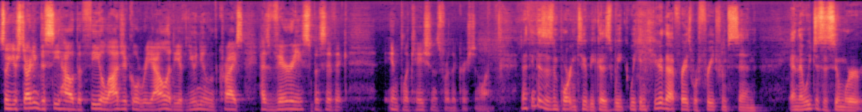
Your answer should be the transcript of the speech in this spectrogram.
So you're starting to see how the theological reality of union with Christ has very specific implications for the Christian life. And I think this is important too because we, we can hear that phrase, we're freed from sin, and then we just assume we're,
